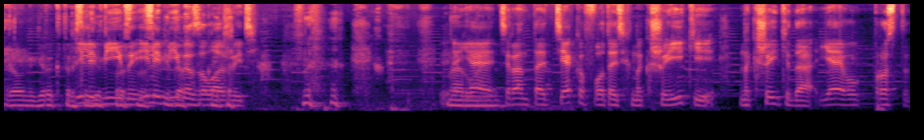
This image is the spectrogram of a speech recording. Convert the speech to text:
главный герой, который Или мины, или мина заложить. Я тирантотеков вот этих на кшиике, на кшиике, да, я его просто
